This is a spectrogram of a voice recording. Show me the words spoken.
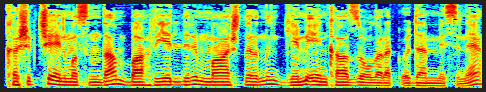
Kaşıkçı elmasından Bahriyelilerin maaşlarının gemi enkazı olarak ödenmesine,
